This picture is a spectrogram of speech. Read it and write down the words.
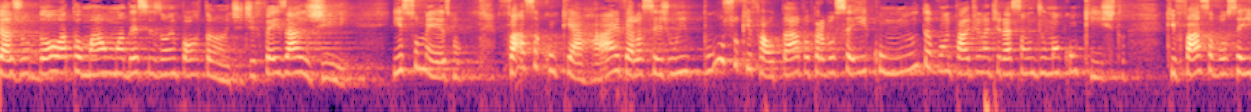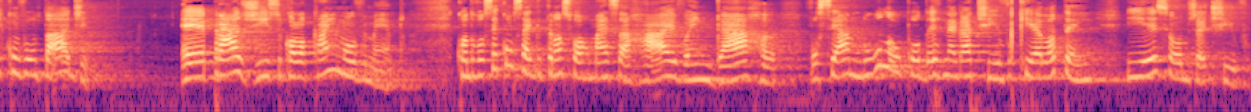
te ajudou a tomar uma decisão importante, te fez agir. Isso mesmo. Faça com que a raiva ela seja um impulso que faltava para você ir com muita vontade na direção de uma conquista, que faça você ir com vontade é para agir, se colocar em movimento. Quando você consegue transformar essa raiva em garra, você anula o poder negativo que ela tem. E esse é o objetivo,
